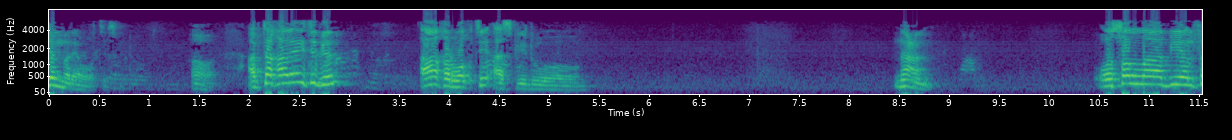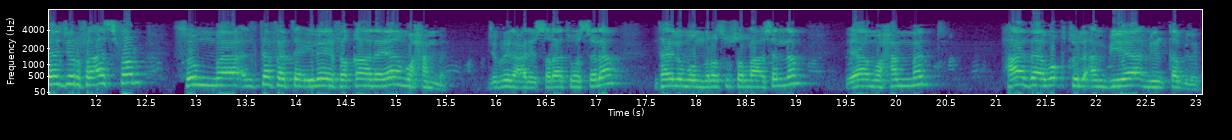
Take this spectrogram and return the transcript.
جمر يا وقت تسجدوا أبتا قاليتي قل آخر وقتي أسجدوا نعم. وصلى بي الفجر فأسفر ثم التفت إليه فقال يا محمد. جبريل عليه الصلاة والسلام انتهي من الرسول صلى الله عليه وسلم. يا محمد هذا وقت الأنبياء من قبلك.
